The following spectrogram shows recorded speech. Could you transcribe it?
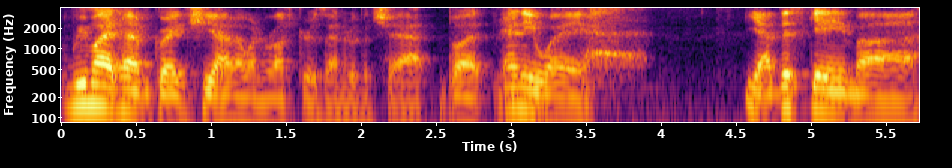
we might have Greg Schiano and Rutgers enter the chat. But anyway, yeah, this game. Uh,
